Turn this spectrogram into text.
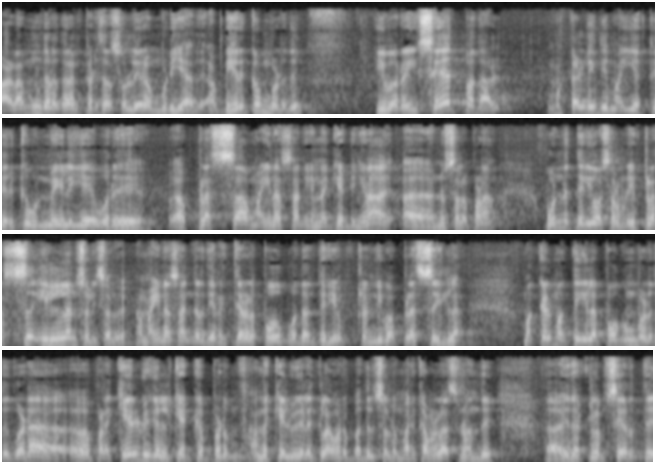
பலம்ங்கிறதெல்லாம் பெருசாக சொல்லிட முடியாது. அப்படி இருக்கும் பொழுது இவரை சேர்ப்பதால் மக்கள் நீதி மையத்திற்கு உண்மையிலேயே ஒரு ப்ளஸ்ஸாக மைனஸான்னு என்ன கேட்டிங்கன்னா இன்னும் சொல்லப்போனால் ஒன்று தெளிவாக சொல்ல முடியும். ப்ளஸ் இல்லைன்னு சொல்லி சொல்லுவேன். மைனஸாங்கிறது எனக்கு தெரியல போக போது தான் தெரியும். கண்டிப்பாக ப்ளஸ் இல்லை. மக்கள் மத்தியில் போகும்பொழுது கூட பல கேள்விகள் கேட்கப்படும். அந்த கேள்விகளுக்கெல்லாம் ஒரு பதில் சொல்கிற மாதிரி கமல்ஹாசன் வந்து இதற்கெல்லாம் சேர்த்து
